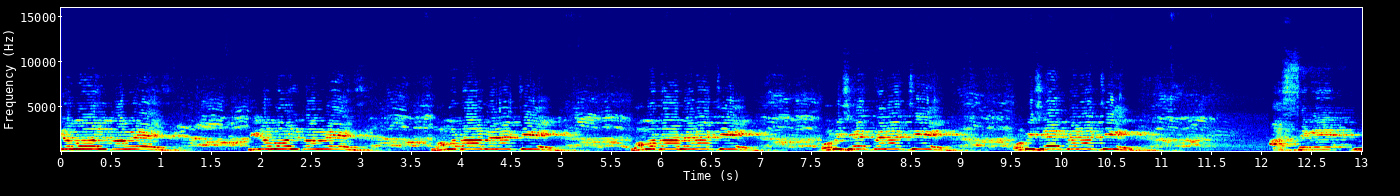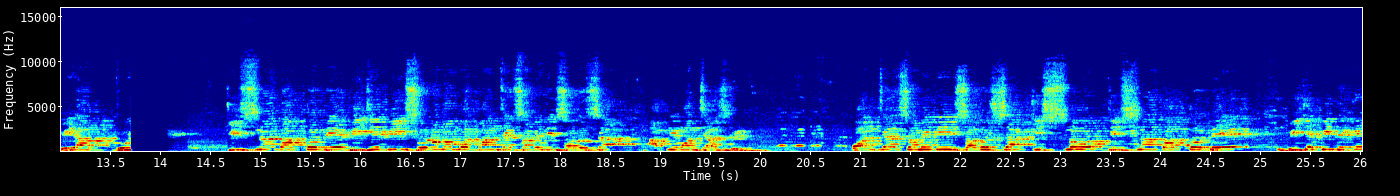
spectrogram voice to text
তৃণমূল কংগ্রেস তৃণমূল কংগ্রেস, মমতা ব্যানার্জি মমতা ব্যানার্জি, অভিষেক ব্যানার্জি অভিষেক ব্যানার্জি। আজ থেকে দুই কৃষ্ণা দত্ত দে বিজেপি ষোলো নম্বর পঞ্চায়েত সমিতির সদস্য, আপনি মঞ্চে আসবেন। পঞ্চায়েত সমিতির সদস্য কৃষ্ণ, কৃষ্ণা দত্ত দে বিজেপি থেকে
